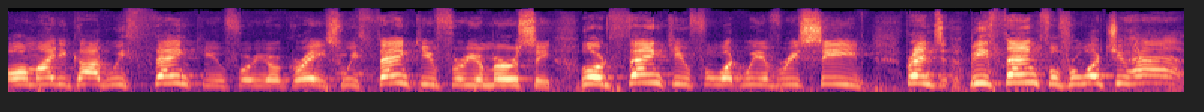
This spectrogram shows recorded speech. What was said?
Almighty God, we thank you for your grace. We thank you for your mercy. Lord, thank you for what we have received. Friends, be thankful for what you have.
